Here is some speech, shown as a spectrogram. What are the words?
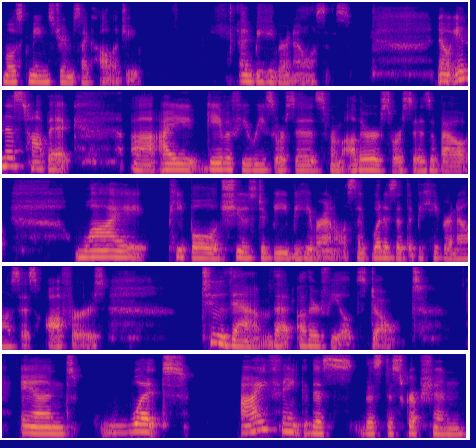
most mainstream psychology and behavior analysis. Now in this topic, uh, I gave a few resources from other sources about why people choose to be behavior analysts. Like what is it that behavior analysis offers to them that other fields don't? And what I think this this description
